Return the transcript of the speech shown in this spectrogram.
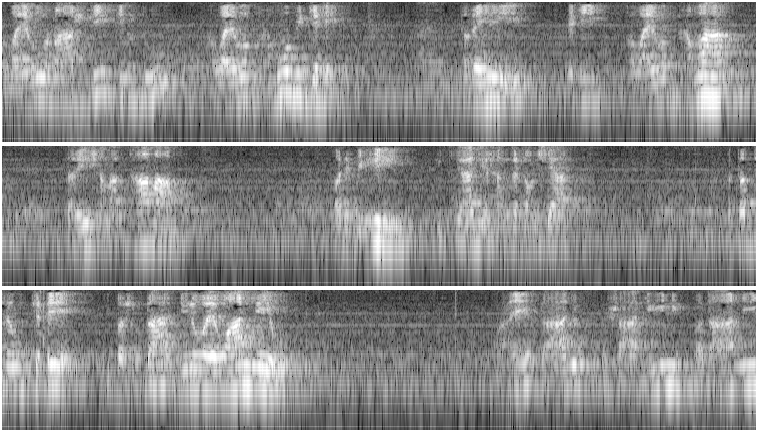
अवयवो नास्ति, किन्तु अवयवभ्रमो विद्यते। तर्हि यदि अवयवभ्रमः तर्हि समर्थानां परिविधिः इत्यादि असङ्गतं स्यात्। तत्र उच्यते कि वस्तुतः निरवयवान्येव माने राजपुरुषादीनि पदानि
